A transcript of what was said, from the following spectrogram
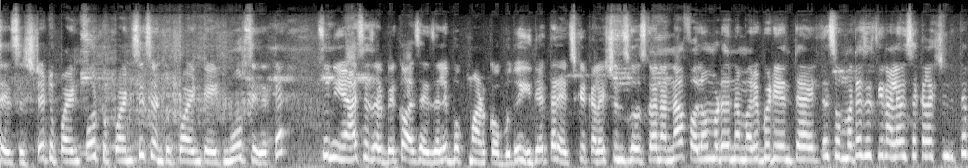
ಸೈಜ್ ಅಷ್ಟೇ. Two point four two point six and two point eight ಮೂರು ಸಿಗುತ್ತೆ. ಸೊ ನೀವು ಯಾವ ಸೈಜಲ್ಲಿ ಬೇಕೋ ಆ ಸೈಜಲ್ಲಿ ಬುಕ್ ಮಾಡ್ಕೋಬಹುದು ಇದೇ ತರ ಎಚ್ ಕೆ ಕಲೆಕ್ಷನ್ಸ್ಗೋಸ್ಕರ ನನ್ನ ಫಾಲೋ ಮಾಡೋದನ್ನ ಮರಿಬೇಡಿ ಅಂತ ಹೇಳ್ತೆ ಸೊ ಮತ್ತೆ ಸಿಗ್ತೀನಿ ನಾಳೆ ಹೊಸ ಕಲೆಕ್ಷನ್ ಇರುತ್ತೆ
